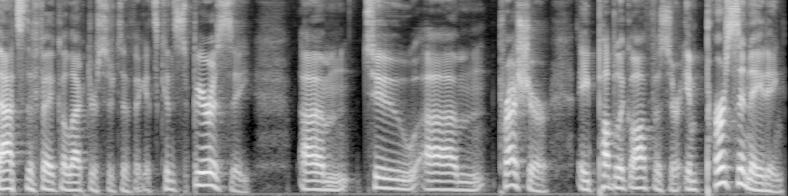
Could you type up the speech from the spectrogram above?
That's the fake elector certificates. Conspiracy um, to um, pressure a public officer, impersonating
